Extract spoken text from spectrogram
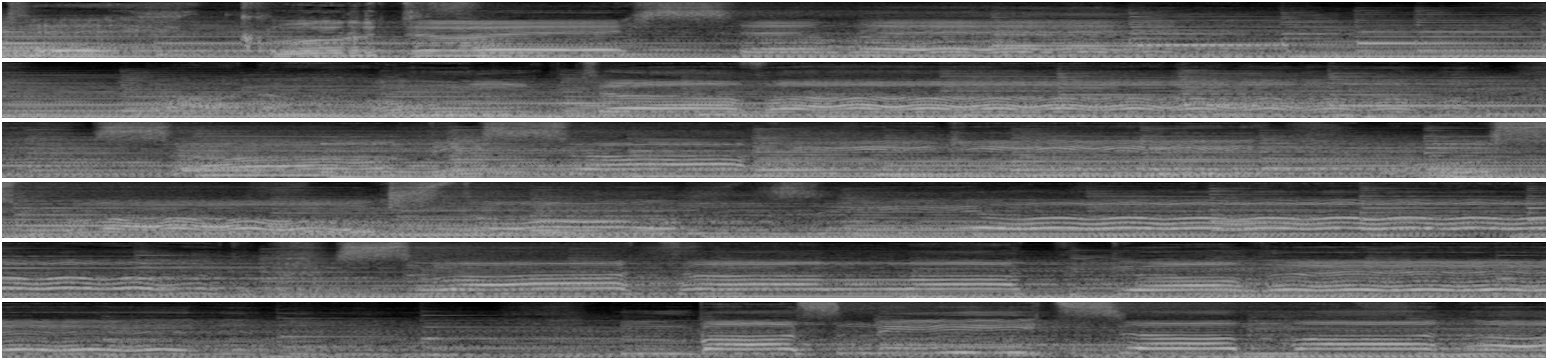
Te, kur dvēselē, mana un tava, latgalē, baznīca manā,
